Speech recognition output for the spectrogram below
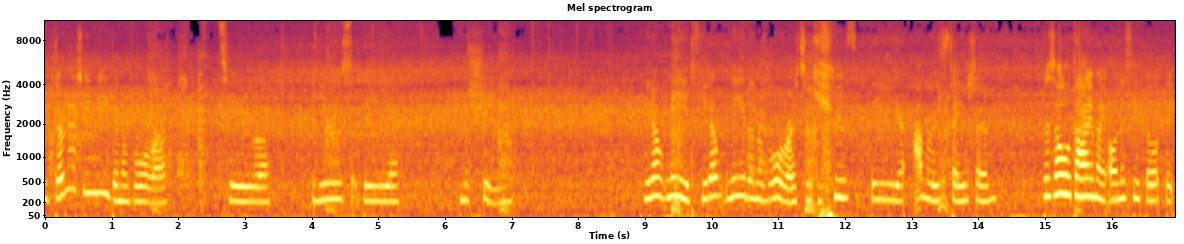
you don't actually need an aurora to uh, use the machine. You don't need you don't need an aurora to use the ammo station. This whole time I honestly thought that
